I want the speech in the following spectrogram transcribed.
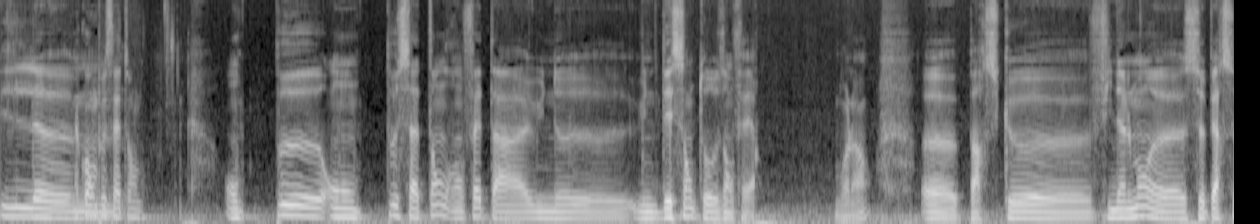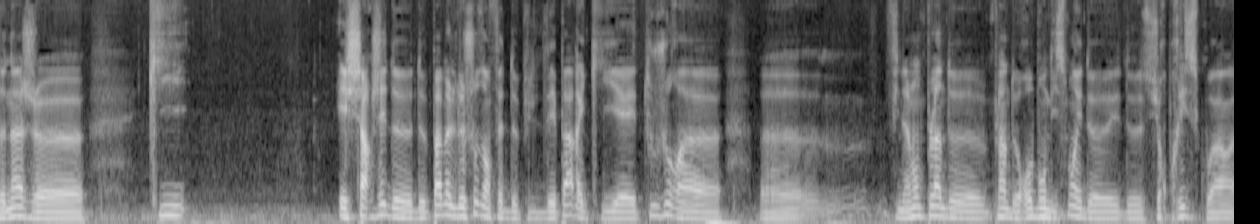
il, euh, À quoi on peut s'attendre? On peut, s'attendre en fait à une, une descente aux enfers. Voilà. Euh, parce que finalement, euh, ce personnage euh, qui est chargé de, de pas mal de choses en fait depuis le départ et qui est toujours finalement plein de plein de rebondissements et de, et de surprises quoi.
